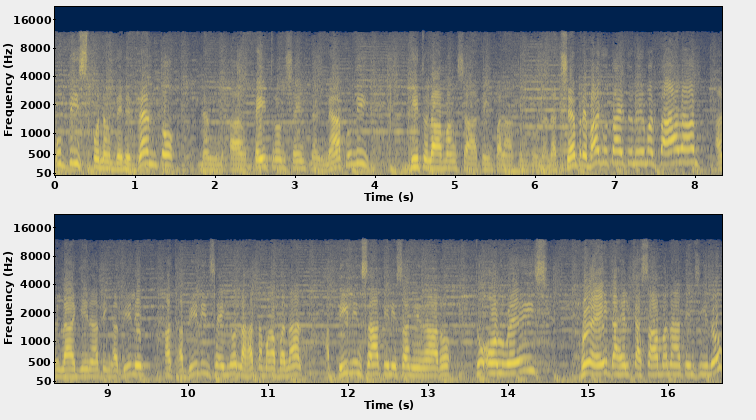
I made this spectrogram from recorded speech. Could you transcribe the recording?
obispo ng Benevento, ng ang patron saint ng Napoli, dito lamang sa ating palatuntunan. At siyempre, bago tayo tuloy magpaalam, ang lagi nating habilin at habilin sa inyo lahat ng mga banal, habilin sa atin ni San Genaro to always pray dahil kasama natin sino?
